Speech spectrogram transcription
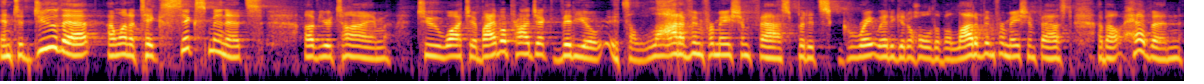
And to do that, I want to take six minutes of your time to watch a Bible Project video. It's a lot of information fast, but it's a great way to get a hold of a lot of information fast about heaven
